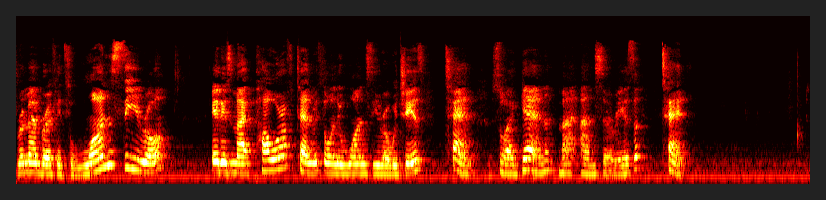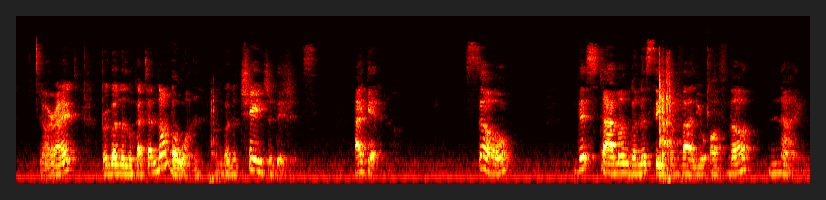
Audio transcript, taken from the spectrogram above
Remember, if it's one zero, it is my power of 10 with only one zero, which is 10. So again, my answer is 10. All right, we're going to look at another one. I'm going to change the digits again. So this time I'm going to say the value of the 9.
